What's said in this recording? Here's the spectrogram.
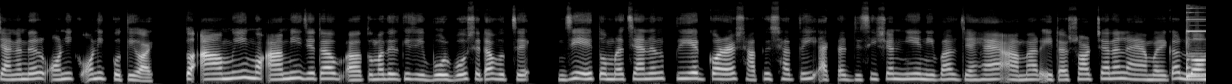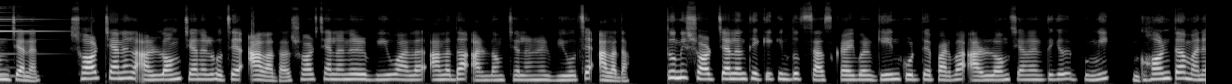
চ্যানেলের অনেক অনেক ক্ষতি হয়। তো আমি আমি যেটা তোমাদেরকে যে বলব সেটা হচ্ছে যে তোমরা চ্যানেল ক্রিয়েট করার সাথে সাথেই একটা ডিসিশন নিয়ে নিবা যে হ্যাঁ আমার এটা শর্ট চ্যানেল হ্যাঁ আমার এটা লং চ্যানেল শর্ট চ্যানেল আর লং চ্যানেল হচ্ছে আলাদা। শর্ট চ্যানেলের ভিউ আলাদা আর লং চ্যানেলের ভিউ হচ্ছে আলাদা। তুমি শর্ট চ্যানেল থেকে কিন্তু সাবস্ক্রাইবার গেইন করতে পারবা আর লং চ্যানেল থেকে তুমি ঘণ্টা মানে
